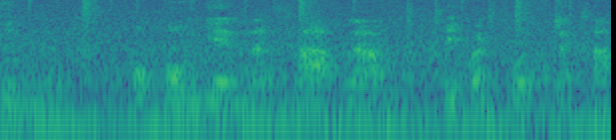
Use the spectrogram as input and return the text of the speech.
ถึง6โมงเย็นนะครับ แล้วปิดวันพุธนะครับ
